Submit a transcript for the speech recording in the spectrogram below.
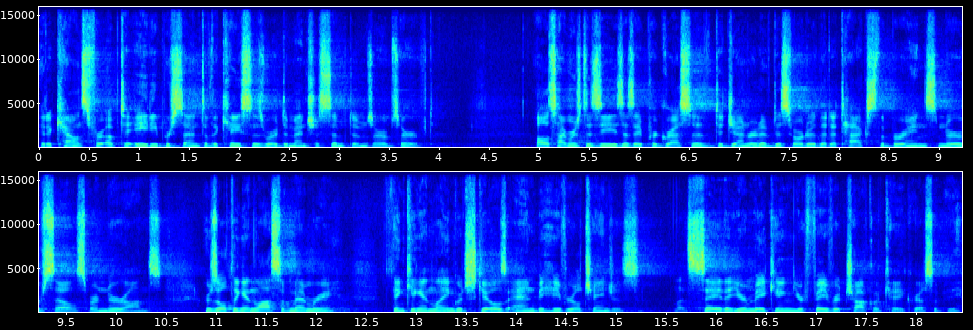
It accounts for up to 80% of the cases where dementia symptoms are observed. Alzheimer's disease is a progressive, degenerative disorder that attacks the brain's nerve cells or neurons, resulting in loss of memory, thinking and language skills, and behavioral changes. Let's say that you're making your favorite chocolate cake recipe.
